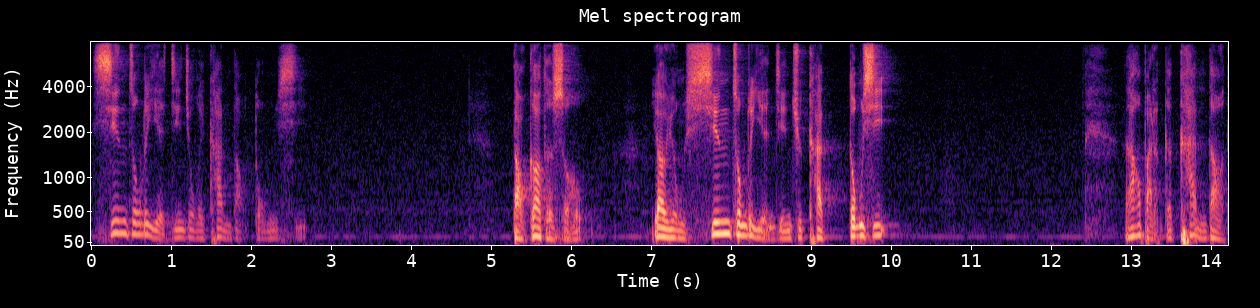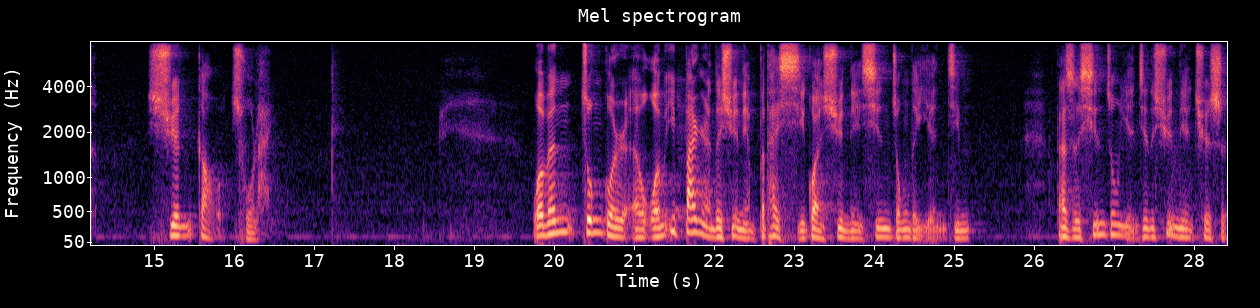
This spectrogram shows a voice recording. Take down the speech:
心中的眼睛就会看到东西。祷告的时候，要用心中的眼睛去看东西，然后把那个看到的宣告出来。我们中国人，呃，我们一般人的训练不太习惯训练心中的眼睛。但是心中眼睛的训练却是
